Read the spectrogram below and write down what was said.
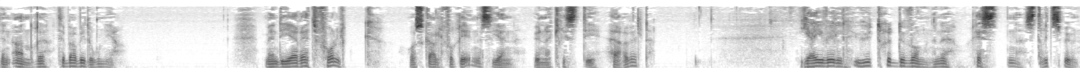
den andre til Babylonia. Men de er et folk og skal forenes igjen under Kristi herrevelde. Jeg vil utrydde vognene, hestene, stridsbuen.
